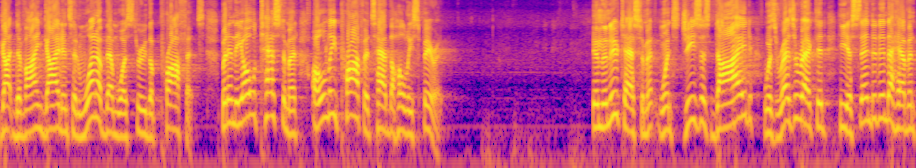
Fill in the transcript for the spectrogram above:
got divine guidance, and one of them was through the prophets. But in the Old Testament, only prophets had the Holy Spirit. In the New Testament, once Jesus died, was resurrected, he ascended into heaven,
